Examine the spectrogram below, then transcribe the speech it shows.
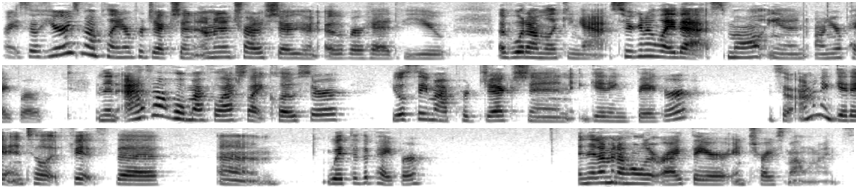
Alright, so here is my planar projection. I'm going to try to show you an overhead view of what I'm looking at. So you're going to lay that small end on your paper. And then as I hold my flashlight closer, you'll see my projection getting bigger. So I'm going to get it until it fits the um, width of the paper. And then I'm going to hold it right there and trace my lines.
